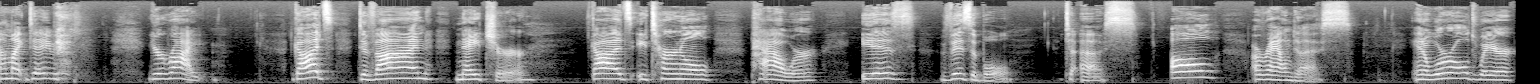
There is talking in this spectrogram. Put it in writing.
I'm like, David, you're right. God's divine nature, God's eternal power is visible to us, all around us. In a world where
